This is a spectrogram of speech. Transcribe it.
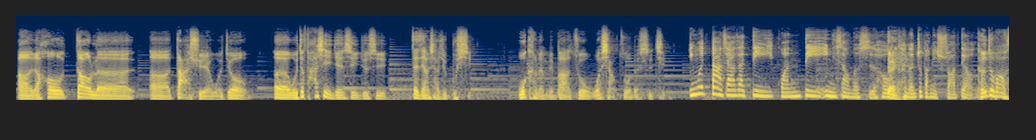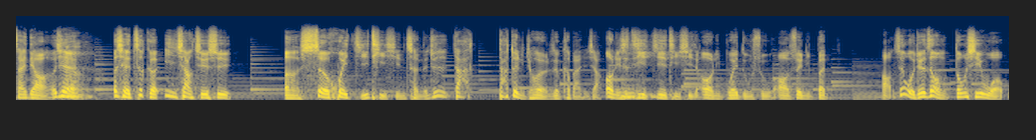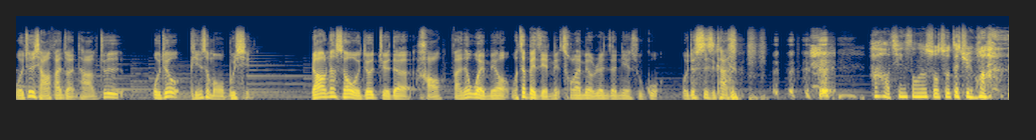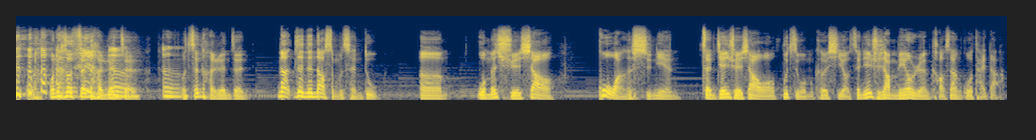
啊、呃，然后到了呃大学，我就呃我就发现一件事情，就是再这样下去不行，我可能没办法做我想做的事情。因为大家在第一关第一印象的时候，对，可能就把你刷掉了，可能就把我筛掉了。而且、嗯、而且这个印象其实是呃社会集体形成的，就是大家大家对你就会有这个刻板印象。哦，你是自己自己体系的，哦，你不会读书，哦，所以你笨。好，所以我觉得这种东西我，我我就是想要反转它，就是我就凭什么我不行？然后那时候我就觉得，好，反正我也没有，我这辈子也没从来没有认真念书过，我就试试看。他好轻松的说出这句话，我我那时候真的很认真，嗯，嗯我真的很认真。那认真到什么程度？呃，我们学校过往的十年，整间学校哦，不止我们科系哦，整间学校没有人考上过台大。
